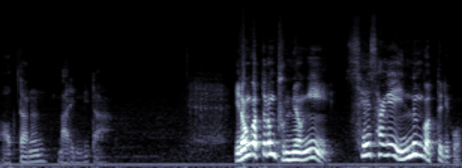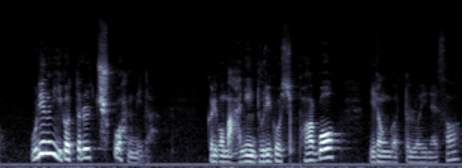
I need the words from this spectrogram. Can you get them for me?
없다는 말입니다. 이런 것들은 분명히 세상에 있는 것들이고 우리는 이것들을 추구합니다. 그리고 많이 누리고 싶어 하고 이런 것들로 인해서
